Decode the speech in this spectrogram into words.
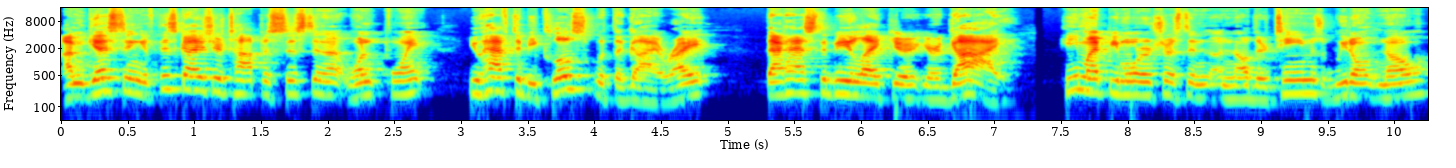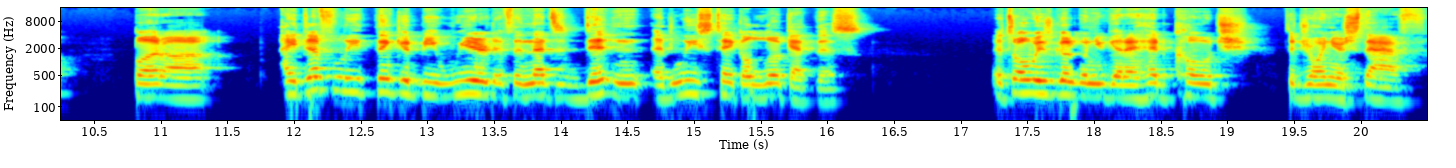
I'm guessing if this guy's your top assistant at one point, you have to be close with the guy, right? That has to be like your your guy. He might be more interested in, in other teams. We don't know, but uh, I definitely think it'd be weird if the Nets didn't at least take a look at this. It's always good when you get a head coach to join your staff,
